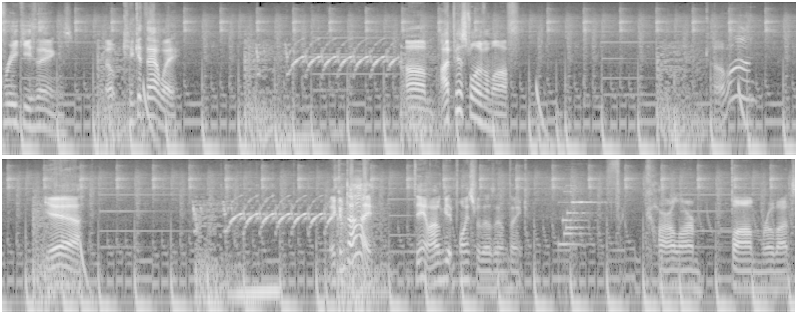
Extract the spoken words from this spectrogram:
freaky things. Nope, kick it that way. Um, I pissed one of them off. Come on. Yeah. Make him die! Damn, I don't get points for those, I don't think. car alarm bomb robots.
